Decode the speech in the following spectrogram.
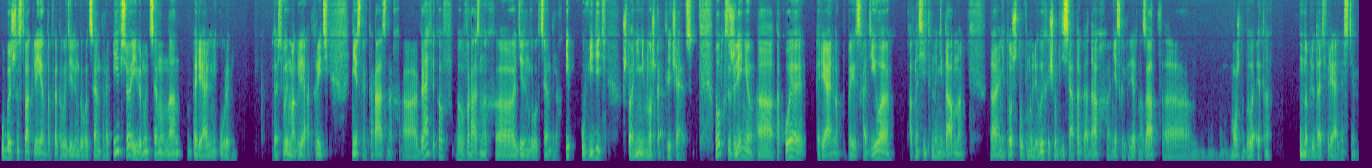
у большинства клиентов этого дилингового центра, и все, и вернуть цену на реальный уровень. То есть вы могли открыть несколько разных э, графиков в разных э, дилинговых центрах и увидеть, что они немножко отличаются. Но вот, к сожалению, э, такое реально происходило относительно недавно. Да, не то, что в нулевых, еще в десятых годах, несколько лет назад э, можно было это наблюдать в реальности.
